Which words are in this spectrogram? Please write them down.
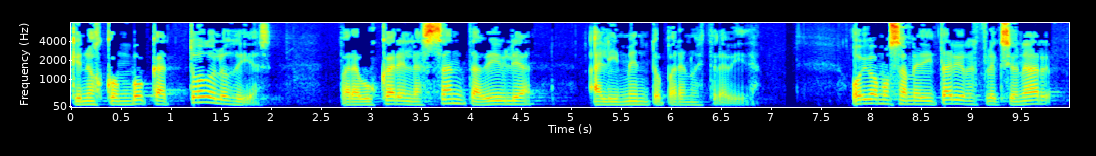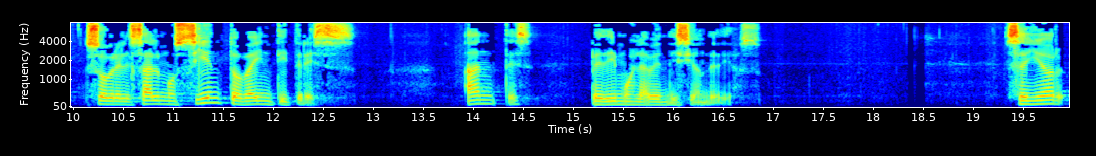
que nos convoca todos los días para buscar en la Santa Biblia alimento para nuestra vida. Hoy vamos a meditar y reflexionar sobre el Salmo 123. Antes pedimos la bendición de Dios. Señor,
